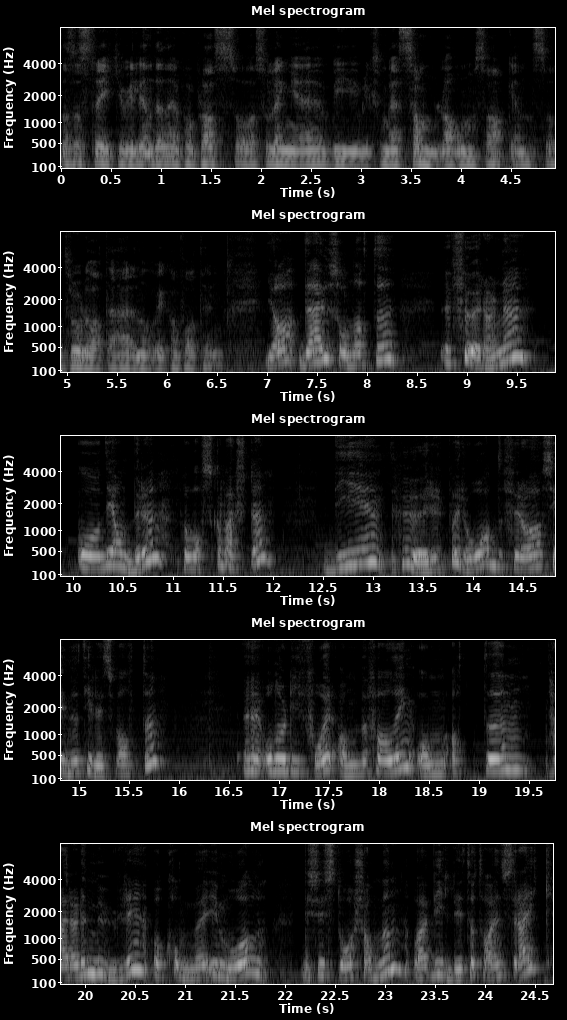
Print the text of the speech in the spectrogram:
Altså Streikeviljen den er på plass, og så lenge vi liksom er samla om saken, så tror du at det her er noe vi kan få til? Ja, det er jo sånn at uh, førerne og de andre på vask og verksted, de hører på råd fra sine tillitsvalgte. Uh, og når de får anbefaling om at her er det mulig å komme i mål hvis vi står sammen og er villige til å ta en streik,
